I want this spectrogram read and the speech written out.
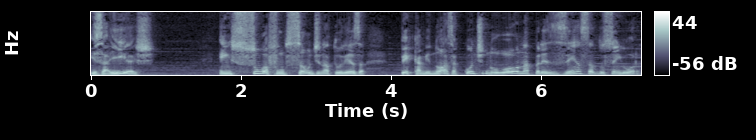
Isaías, em sua função de natureza pecaminosa, continuou na presença do Senhor.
